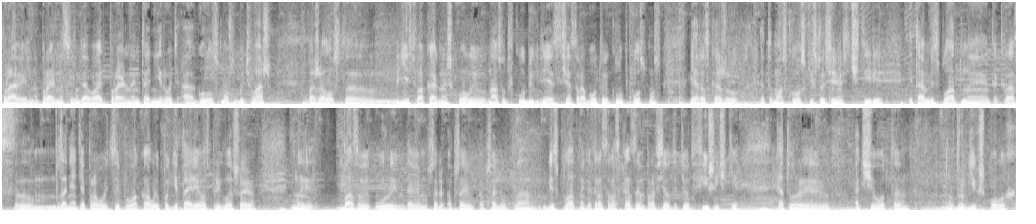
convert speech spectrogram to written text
правильно, правильно свинговать, правильно интонировать, а голос может быть ваш. Пожалуйста, есть вокальные школы, и у нас вот в клубе, где я сейчас работаю, клуб «Космос», я расскажу, это московский 174, и там бесплатные как раз э, занятия проводятся и по вокалу, и по гитаре я вас приглашаю. Мы базовый уровень даем абсолю- абсолю- абсолютно бесплатно. Как раз рассказываем про все вот эти вот фишечки, которые от чего-то в других школах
